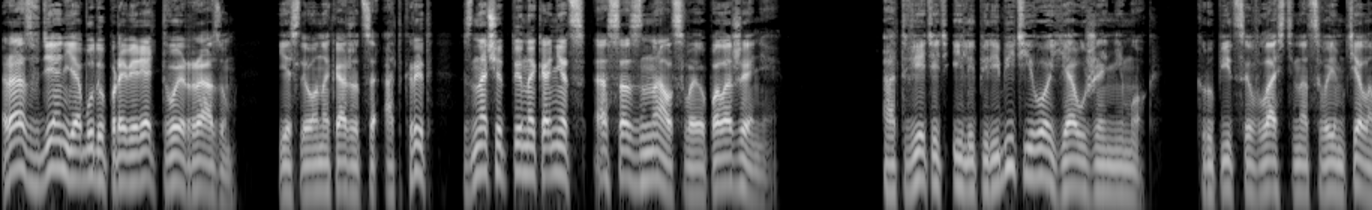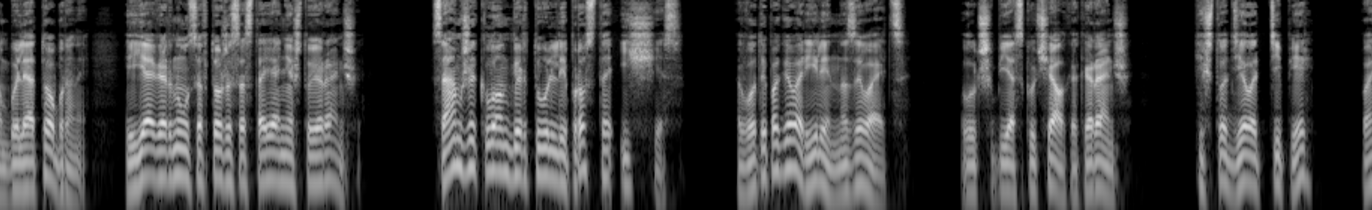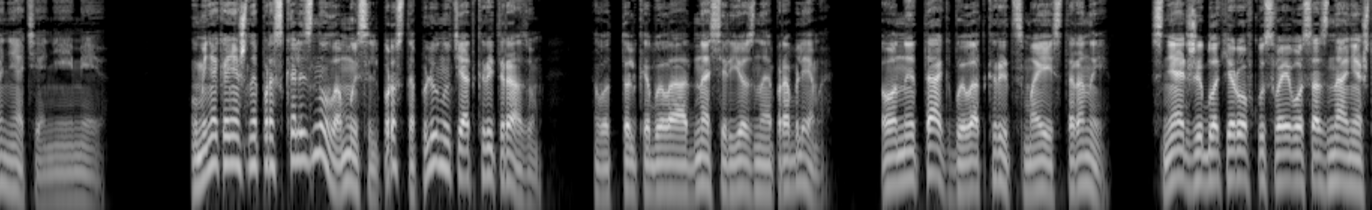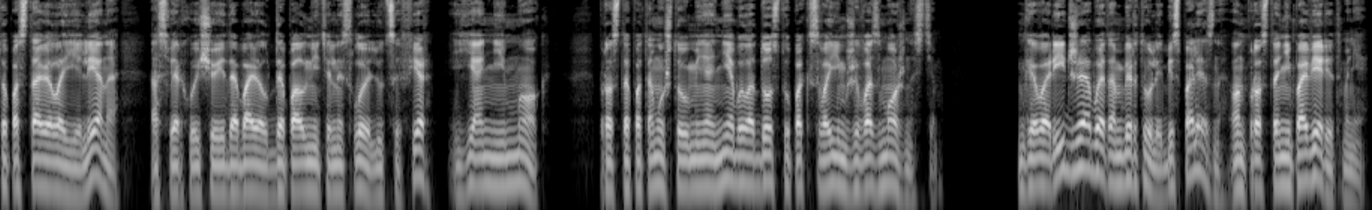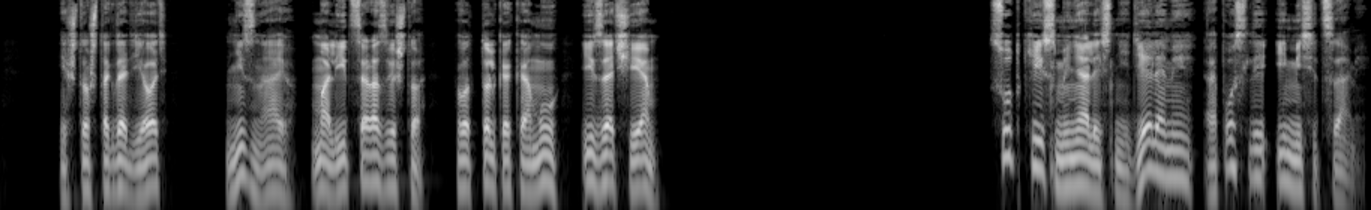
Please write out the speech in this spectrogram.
Раз в день я буду проверять твой разум. Если он окажется открыт, значит, ты, наконец, осознал свое положение. Ответить или перебить его я уже не мог. Крупицы власти над своим телом были отобраны, и я вернулся в то же состояние, что и раньше. Сам же клон Бертулли просто исчез. Вот и поговорили, называется. Лучше б я скучал, как и раньше. И что делать теперь? Понятия не имею. У меня, конечно, проскользнула мысль просто плюнуть и открыть разум. Вот только была одна серьезная проблема. Он и так был открыт с моей стороны. Снять же блокировку своего сознания, что поставила Елена, а сверху еще и добавил дополнительный слой Люцифер, я не мог. Просто потому, что у меня не было доступа к своим же возможностям. Говорить же об этом Бертуле бесполезно, он просто не поверит мне. И что ж тогда делать? Не знаю, молиться разве что. Вот только кому и зачем? Сутки сменялись неделями, а после и месяцами.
